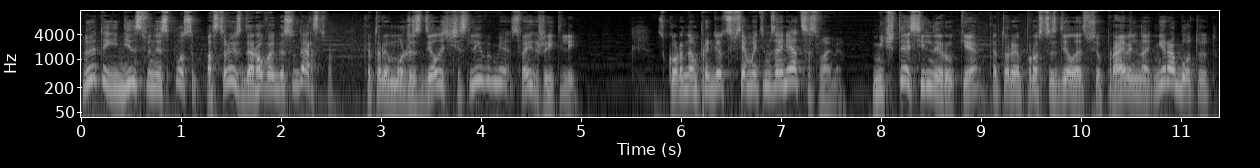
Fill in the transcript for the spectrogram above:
Но это единственный способ построить здоровое государство, которое может сделать счастливыми своих жителей. Скоро нам придется всем этим заняться с вами. Мечты о сильной руке, которая просто сделает все правильно, не работают.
